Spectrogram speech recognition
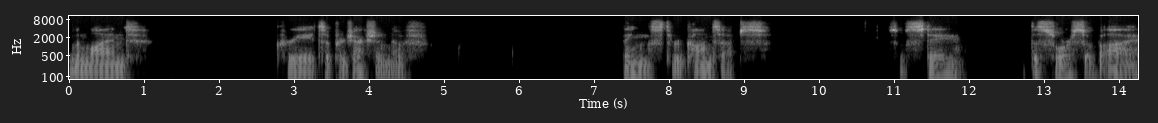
The mind creates a projection of things through concepts. So stay the source of I.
